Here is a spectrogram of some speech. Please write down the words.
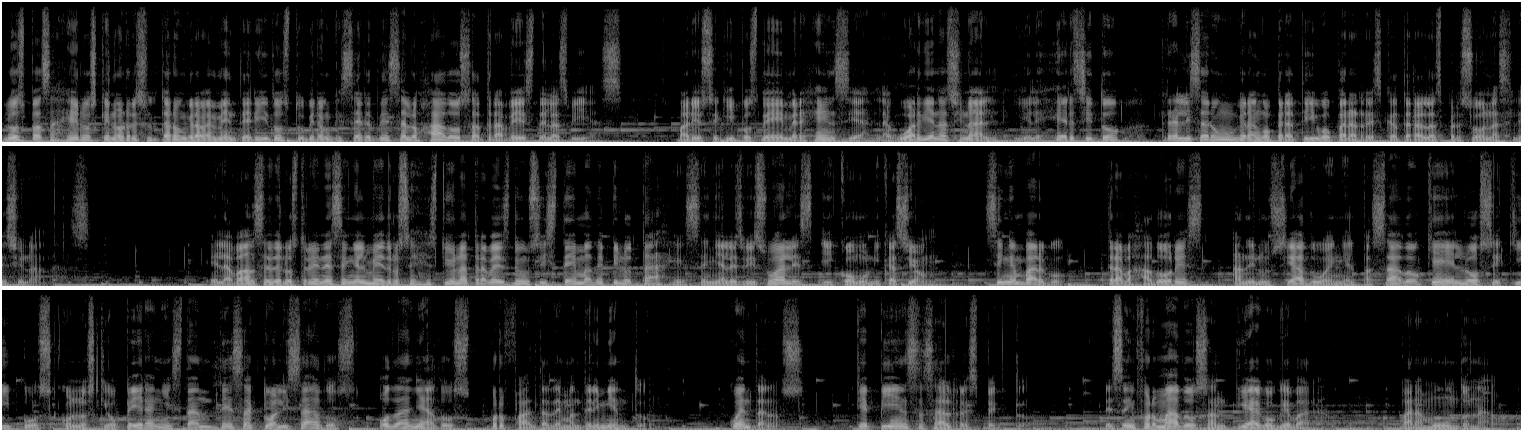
Los pasajeros que no resultaron gravemente heridos tuvieron que ser desalojados a través de las vías. Varios equipos de emergencia, la Guardia Nacional y el Ejército realizaron un gran operativo para rescatar a las personas lesionadas. El avance de los trenes en el metro se gestiona a través de un sistema de pilotaje, señales visuales y comunicación. Sin embargo, trabajadores han denunciado en el pasado que los equipos con los que operan están desactualizados o dañados por falta de mantenimiento. Cuéntanos, ¿qué piensas al respecto? Les ha informado Santiago Guevara, para Mundo Now.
